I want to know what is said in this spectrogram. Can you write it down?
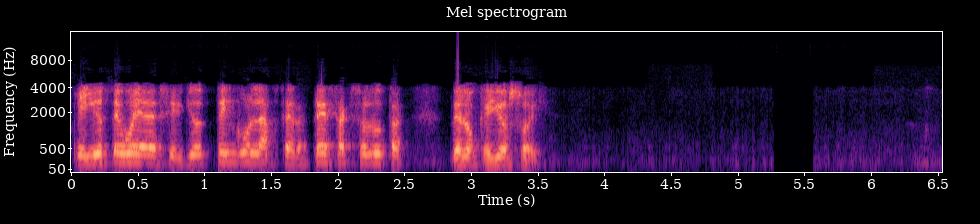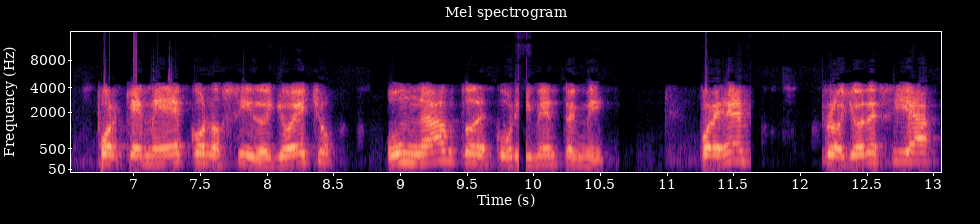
que yo te voy a decir, yo tengo la certeza absoluta de lo que yo soy. Porque me he conocido, yo he hecho un autodescubrimiento en mí. Por ejemplo, yo decía,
